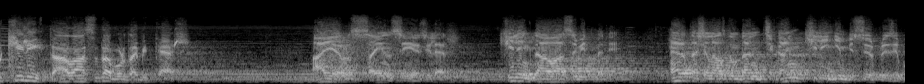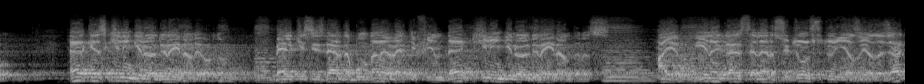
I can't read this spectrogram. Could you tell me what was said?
Bu Killing davası da burada biter. Hayır sayın seyirciler. Killing davası bitmedi. Her taşın altından çıkan Killing'in bir sürprizi bu. Herkes Killing'in öldüğüne inanıyordu. Belki sizler de bundan evvelki filmde Killing'in öldüğüne inandınız. Hayır, yine gazeteler sütun sütun yazı yazacak,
